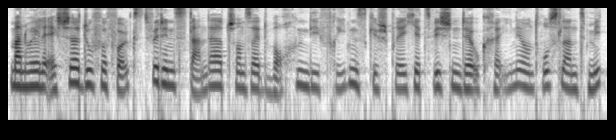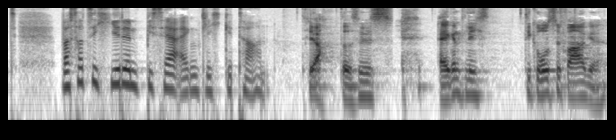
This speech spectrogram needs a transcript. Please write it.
Manuel Escher, du verfolgst für den Standard schon seit Wochen die Friedensgespräche zwischen der Ukraine und Russland mit. Was hat sich hier denn bisher eigentlich getan? Ja, das ist eigentlich die große Frage.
